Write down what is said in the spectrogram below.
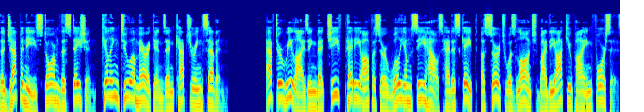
The Japanese stormed the station, killing two Americans and capturing seven. After realizing that Chief Petty Officer William C. House had escaped, a search was launched by the occupying forces.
